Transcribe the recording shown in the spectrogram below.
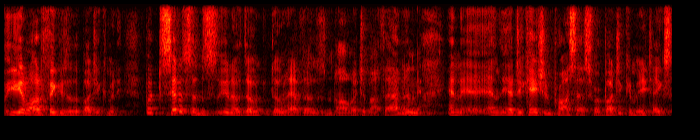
you get a lot of figures of the budget committee, but citizens, you know, don't, don't have those knowledge about that, and, and, and the education process for a budget committee takes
